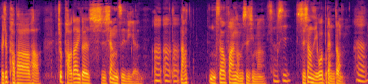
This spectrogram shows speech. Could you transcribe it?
我就跑跑跑跑，就跑到一个石巷子里了。嗯嗯嗯，然后你知道发生什么事情吗？什么事？石巷子里我也不敢动，嗯，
